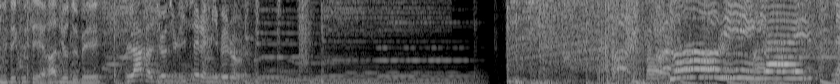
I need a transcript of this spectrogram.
Vous écoutez Radio 2B, la radio du lycée Rémi Bello. Morning live, la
